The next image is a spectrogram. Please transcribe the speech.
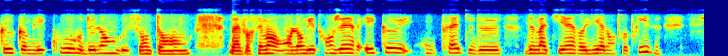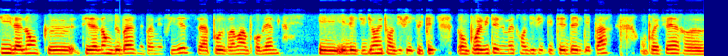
que comme les cours de langue sont en ben forcément en langue étrangère et qu'ils traitent de, de matières liées à l'entreprise, si la langue, si la langue de base n'est pas maîtrisée, ça pose vraiment un problème et, l'étudiant est en difficulté. Donc pour éviter de le mettre en difficulté dès le départ, on préfère euh,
